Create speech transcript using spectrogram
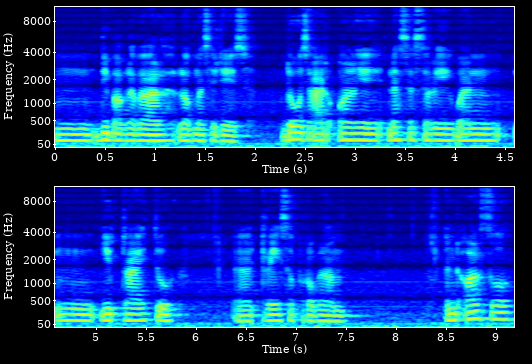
mm, debug level log messages. Those are only necessary when mm, you try to uh, trace a program and also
